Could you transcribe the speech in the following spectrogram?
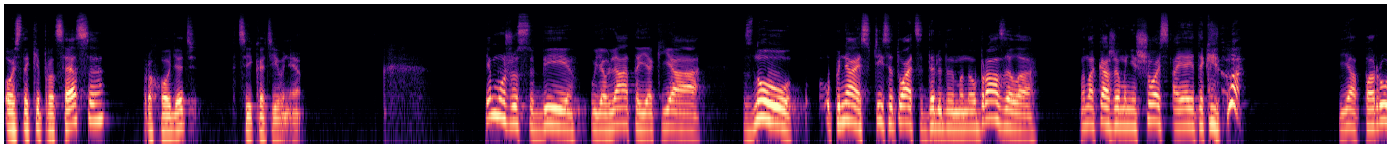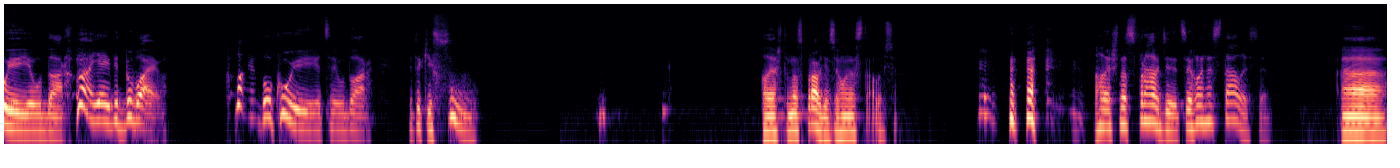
ось такі процеси проходять в цій катівні. Я можу собі уявляти, як я знову опиняюсь в тій ситуації, де людина мене образила. Вона каже мені щось, а я їй такий ха! Я парую її удар. Ха, я її відбиваю. Ха, я блокую її цей удар. І такий фу. Але ж то насправді цього не сталося. Але ж насправді цього не сталося. А,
